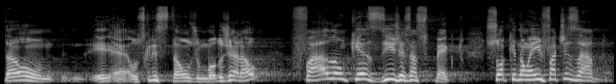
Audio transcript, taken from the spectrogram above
Então, é, os cristãos, de um modo geral, falam que exige esse aspecto, só que não é enfatizado.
